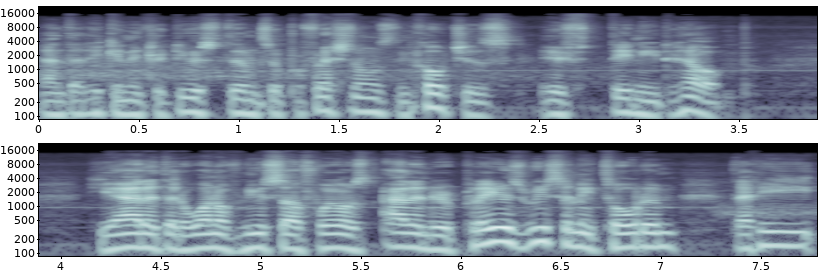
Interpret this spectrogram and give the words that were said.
and that he can introduce them to professionals and coaches if they need help. He added that one of New South Wales Islander players recently told him that he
